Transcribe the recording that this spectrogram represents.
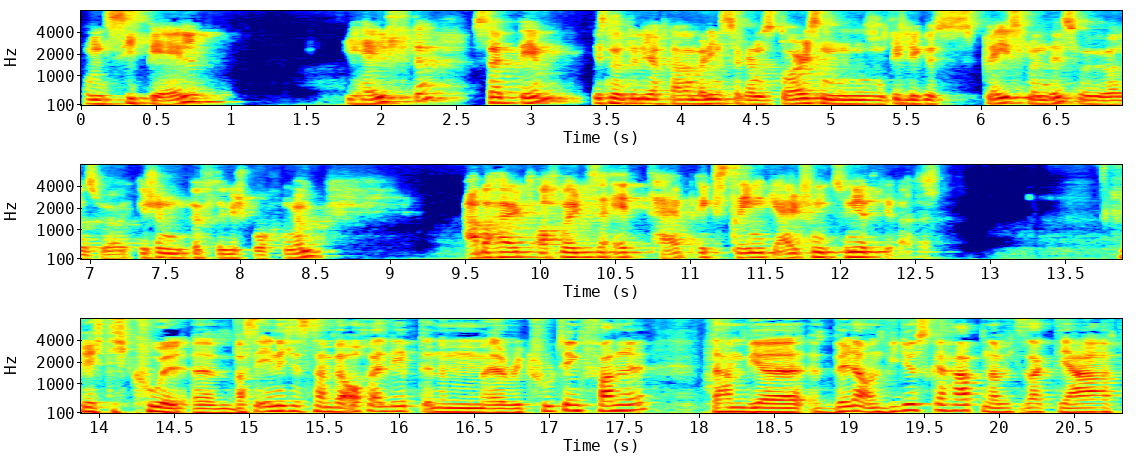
Und CPL, die Hälfte seitdem, ist natürlich auch daran, weil Instagram Stories ein billiges Placement ist, über das wir eh schon öfter gesprochen haben. Aber halt auch, weil dieser Ad-Type extrem geil funktioniert gerade. Richtig cool. Ähm, was ähnliches haben wir auch erlebt in einem äh, Recruiting-Funnel. Da haben wir Bilder und Videos gehabt und habe ich gesagt, ja,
